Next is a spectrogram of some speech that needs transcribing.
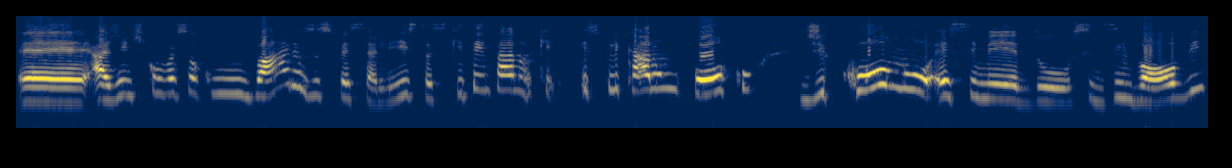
é, a gente conversou com vários especialistas que tentaram, que explicaram um pouco de como esse medo se desenvolve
